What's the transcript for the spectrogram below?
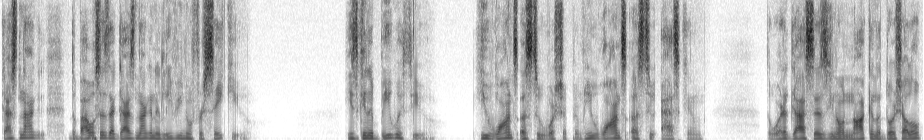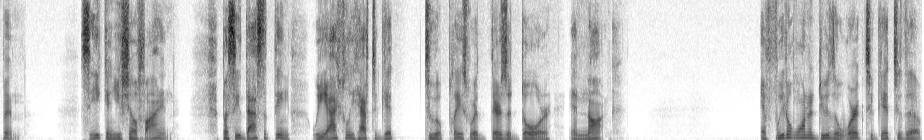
God's not, the Bible says that God's not going to leave you nor forsake you. He's going to be with you. He wants us to worship Him, He wants us to ask Him. The Word of God says, you know, knock and the door shall open. Seek and you shall find. But see, that's the thing. We actually have to get to a place where there's a door and knock. If we don't want to do the work to get to the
